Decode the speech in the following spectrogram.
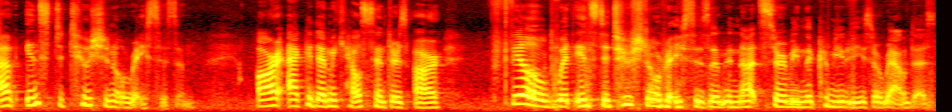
of institutional racism. Our academic health centers are filled with institutional racism and not serving the communities around us.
